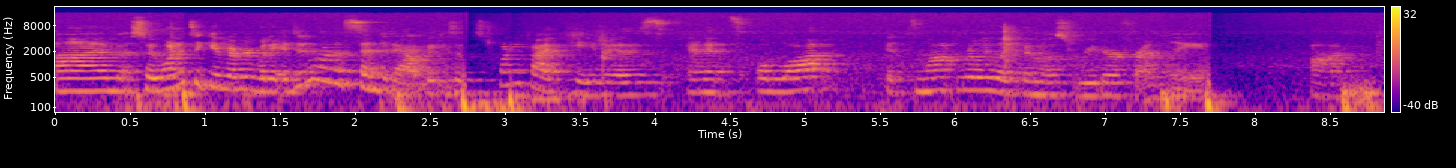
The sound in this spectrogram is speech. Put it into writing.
Um, so I wanted to give everybody, I didn't want to send it out because it was twenty-five pages and it's a lot, it's not really like the most reader-friendly. Um,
